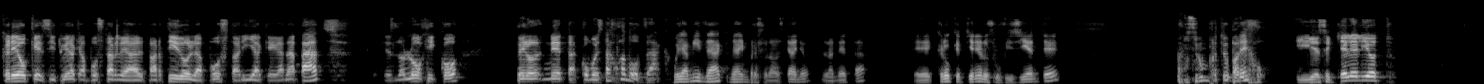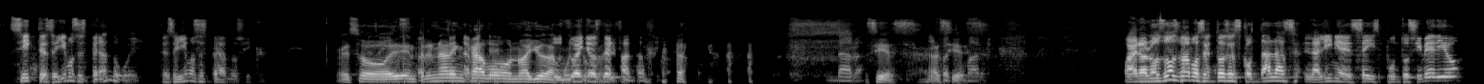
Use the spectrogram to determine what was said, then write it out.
Creo que si tuviera que apostarle al partido, le apostaría que gana Pats. Es lo lógico. Pero neta, como está jugando Dak, güey, a mí Dak me ha impresionado este año, la neta. Eh, creo que tiene lo suficiente para ser un partido parejo. Y Ezequiel Elliott, sí, te seguimos esperando, güey. Te seguimos esperando, sí. Eso, entrenar en cabo no ayuda Tus mucho. dueños güey. del fantasy. Nada. Así es, así es. madre. Bueno, los dos vamos entonces con Dallas, la línea de seis puntos y medio.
